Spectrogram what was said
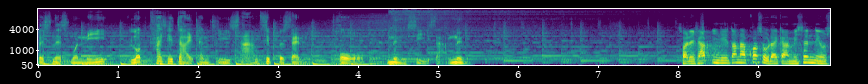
Business วันนี้ ลดค่าใช้จ่ายทันที 30%โทร1431 สวัสดีครับยินดีต้อนรับเข้าสู่รายการ Mission News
